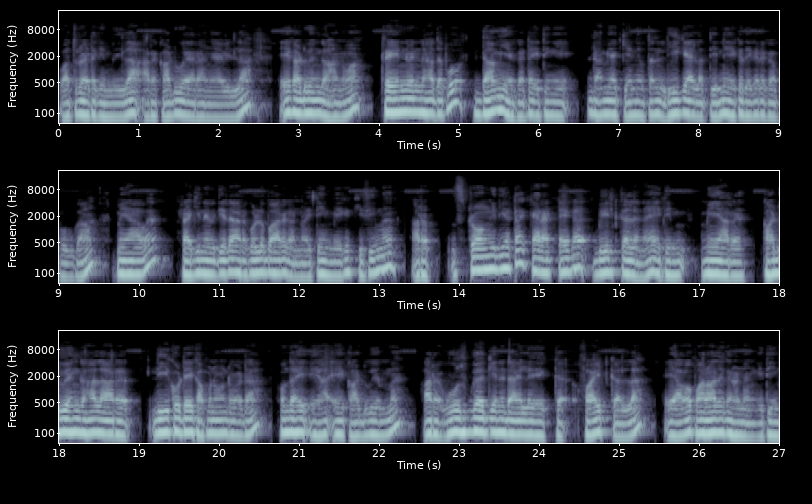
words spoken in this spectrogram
වතුරයටකින් මිදිලා අර කඩුව අරන් ඇවිල්ලා ඒ කඩුවෙන් ගහනවා. ට්‍රේන් වෙන්න හදපු ඩමියකට. ඉතින් ඒ ඩමියක් කියන්නේ උතන ලී කෑල්ලක් තියෙන ඒක දෙකට කපපු ගා. මෙයාව රජින විදියට අර කොල්ල බාර ගන්නවා. ඉතින් මේක කිසිම අර ස්ට්‍රෝං විදියට කැරක්ටර් එක බිල්ඩ් කරලා නැහැ. ඉතින් මේ අර කඩුවෙන් ගහලා අර ලී කොටේ කපනවට වඩා හොඳයි එයා ඒ කඩුවෙන්ම අර වූල්ස්ගර් කියන ඩයලොග් එක ෆයිට් කරලා එයාව පරාද කරන්නම්. ඉතින්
